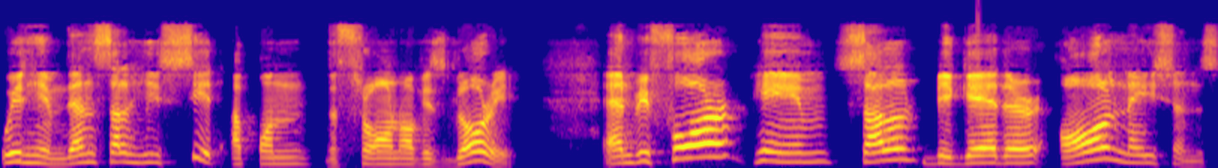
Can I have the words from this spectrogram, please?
with him, then shall he sit upon the throne of his glory. And before him shall be gathered all nations,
